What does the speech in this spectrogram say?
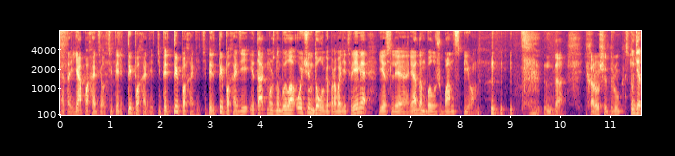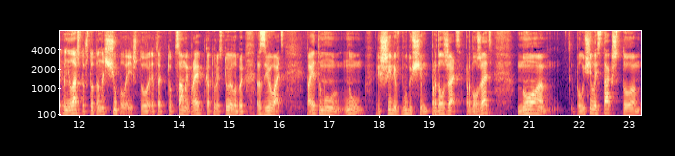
Это я походил, теперь ты походи, теперь ты походи, теперь ты походи. И так можно было очень долго проводить время, если рядом был жбан с пивом. Да, и хороший друг. Студия поняла, что что-то нащупала, и что это тот самый проект, который стоило бы развивать. Поэтому, ну, решили в будущем продолжать, продолжать. Но получилось так, что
